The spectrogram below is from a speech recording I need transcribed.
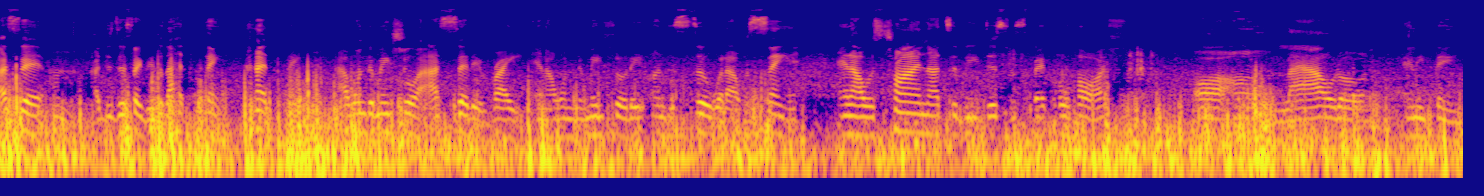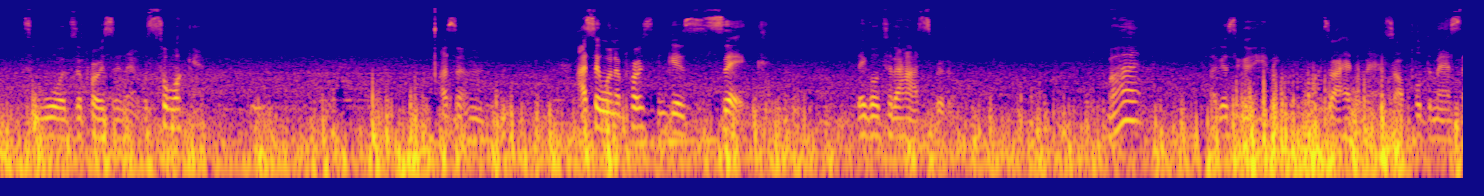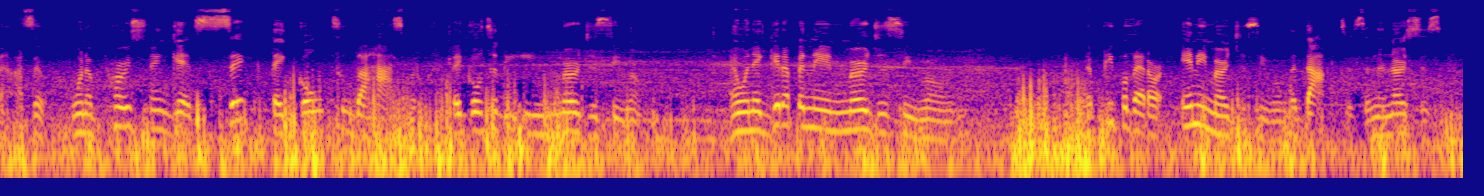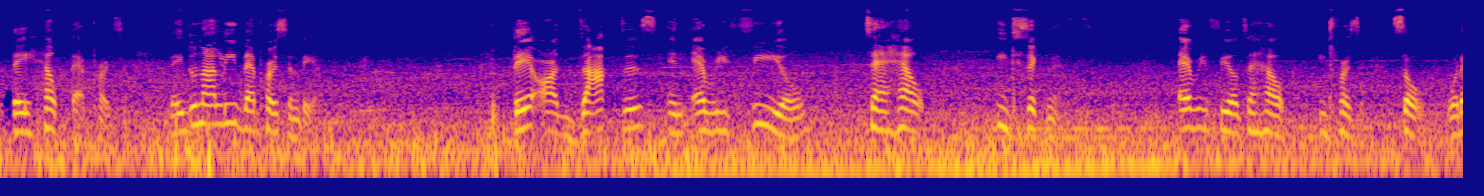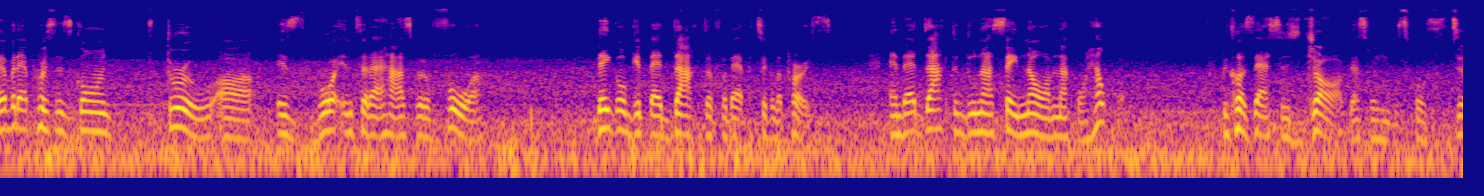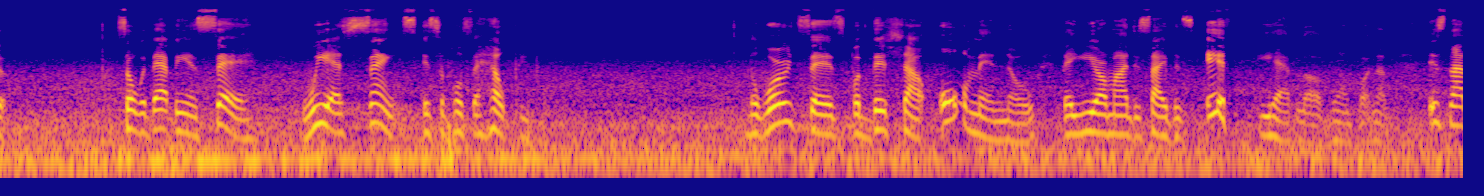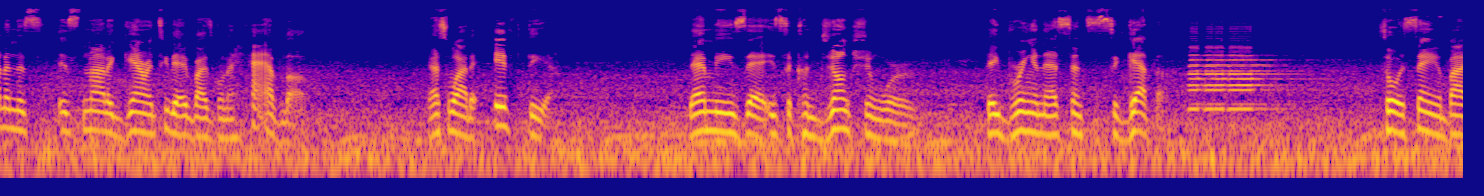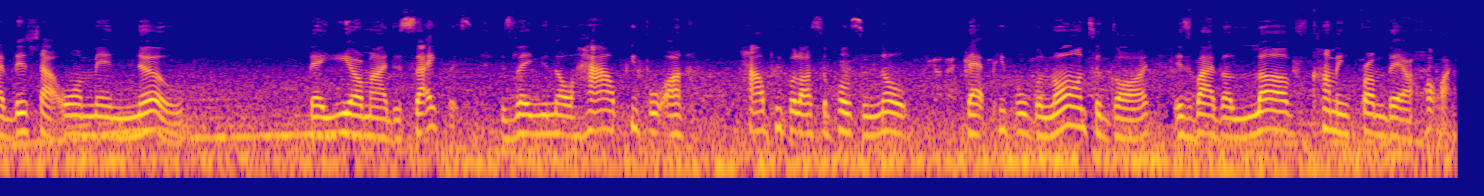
I said, mm, I just, just like because I had to think. I had to think. I wanted to make sure I said it right and I wanted to make sure they understood what I was saying. And I was trying not to be disrespectful, harsh, or um, loud or anything towards the person that was talking. I said, mm. I said, when a person gets sick, they go to the hospital. What? I guess you're gonna hear me. So I had the mask. So I pulled the mask down. I said, when a person gets sick, they go to the hospital. They go to the emergency room. And when they get up in the emergency room, the people that are in emergency room, the doctors and the nurses, they help that person. They do not leave that person there. There are doctors in every field to help each sickness. Every field to help each person. So whatever that person is going through uh, is brought into that hospital for, they go get that doctor for that particular person. And that doctor do not say, no, I'm not going to help him. Because that's his job. That's what he was supposed to do. So with that being said, we as saints is supposed to help people. The word says, for this shall all men know that ye are my disciples if ye have love one for another. It's not this, it's not a guarantee that everybody's going to have love. That's why the if there. That means that it's a conjunction word. They bring in that sentence together. So it's saying, by this shall all men know that ye are my disciples. It's letting you know how people are how people are supposed to know that people belong to God is by the love coming from their heart.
